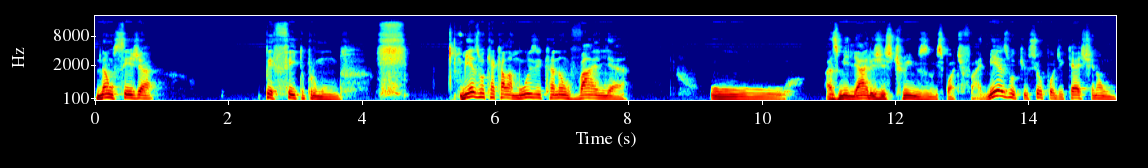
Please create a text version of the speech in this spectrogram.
não seja perfeito para o mundo. Mesmo que aquela música não valha o as milhares de streams no Spotify, mesmo que o seu podcast não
